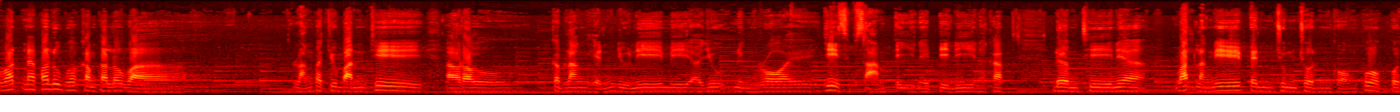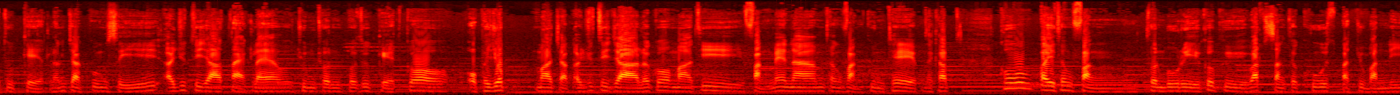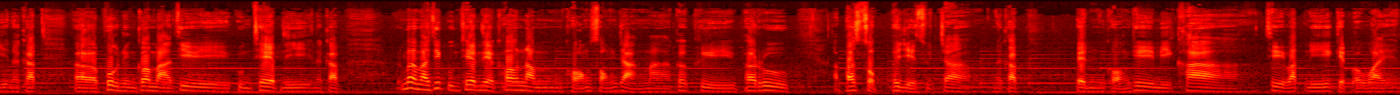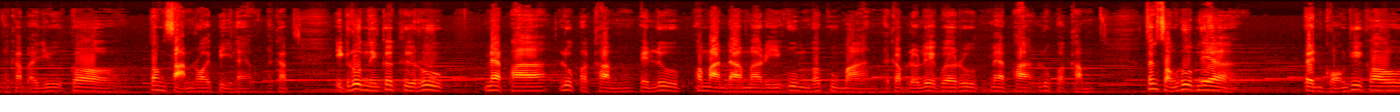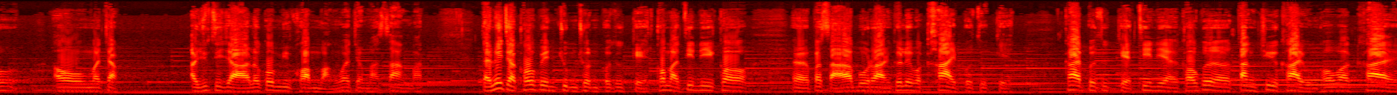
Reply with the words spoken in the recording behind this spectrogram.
วัดแม่พระลูกประคำกาลวา หลังปัจจุบันที่เเรากำลังเห็นอยู่นี้มีอายุ 123 ปีในปีนี้นะครับ เดิมทีเนี่ย วัดหลังนี้เป็นชุมชนของพวกโปรตุเกสหลังจากกรุงศรีอยุธยาแตกแล้ว ชุมชนโปรตุเกสก็อพยพมาจากอายุธยาแล้วก็มาที่ฝั่งแม่น้ำทางฝั่งกรุงเทพนะครับเขาไปทางฝั่งธนบุรีก็คือวัดสังตะคูสปัจจุบันนี้นะครับพวกหนึ่งก็มาที่กรุงเทพนี้นะครับ เมื่อมาที่กรุงเทพเนี่ยเขานำของสองอย่างมาก็คือพระรูปพระศพพระเยซูเจ้านะครับ เป็นของที่มีค่า ที่วัดนี้เก็บเอาไว้นะครับ อายุก็ต้อง 300 ปีแล้วนะครับ อีกรูปหนึ่งก็คือรูปแม่พระลูกประคำเป็นรูปพระมารดามารีอุ้มพระกุมารนะครับเราเรียกว่ารูปแม่พระลูกประคำทั้งสองรูปเนี่ยเป็นของที่เขาเอามาจากอายุทยาแล้วก็มีความหวังว่าจะมาสร้างวัด แต่เนื่องจากเขาเป็นชุมชนโปรตุเกสเขามาที่นี่ก็ภาษาโบราณก็เรียกว่าค่ายโปรตุเกสค่ายโปรตุเกสที่เนี่ยเขาก็ตั้งชื่อค่ายของเขาว่าค่าย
